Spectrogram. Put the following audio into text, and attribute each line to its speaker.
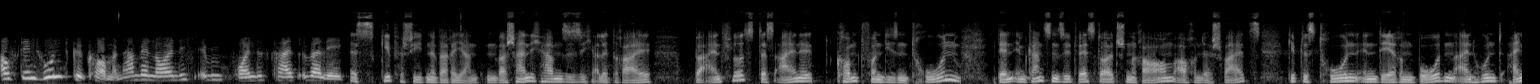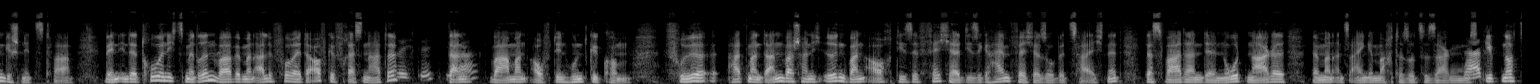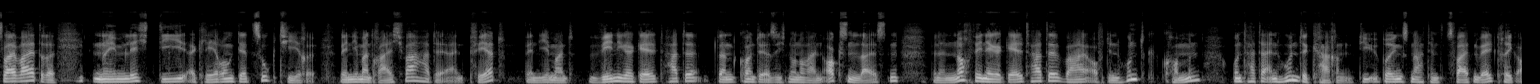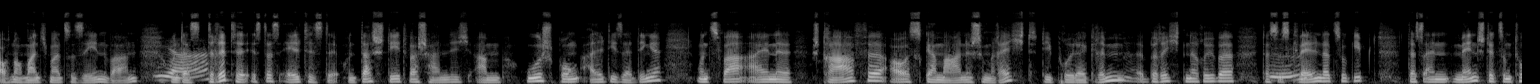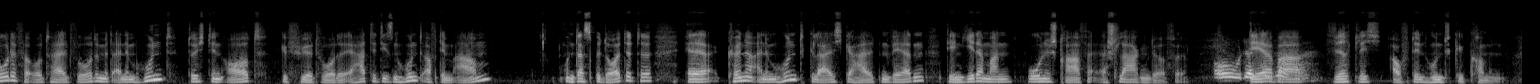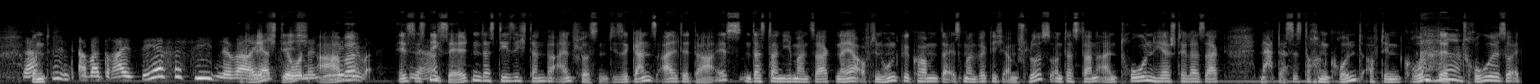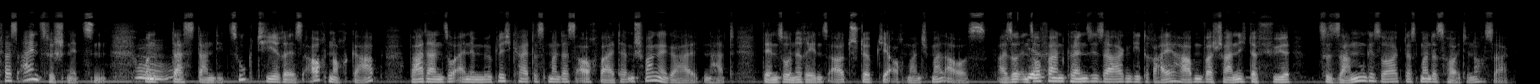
Speaker 1: auf den Hund gekommen, haben wir neulich im Freundeskreis überlegt.
Speaker 2: Es gibt verschiedene Varianten. Wahrscheinlich haben sie sich alle drei beeinflusst. Das eine kommt von diesen Truhen, denn im ganzen südwestdeutschen Raum, auch in der Schweiz, gibt es Truhen, in deren Boden ein Hund eingeschnitzt war. Wenn in der Truhe nichts mehr drin war, wenn man alle Vorräte aufgefressen hatte,
Speaker 1: Richtig,
Speaker 2: dann
Speaker 1: ja.
Speaker 2: war man auf den Hund gekommen. Früher hat man dann wahrscheinlich irgendwann auch diese Fächer, diese Geheimfächer so bezeichnet. Das war dann der Notnagel, wenn man ans Eingemachte sozusagen. Es gibt noch zwei weitere, nämlich die Erklärung der Zugtiere. Wenn jemand reich war, hatte er ein Pferd, wenn jemand weniger Geld hatte, dann konnte er sich nur noch einen Ochsen leisten. Wenn er noch weniger Geld hatte, war er auf den Hund gekommen und hatte einen Hundekarren, die übrigens nach dem Zweiten Weltkrieg auch noch manchmal zu sehen waren.
Speaker 1: Ja.
Speaker 2: Und das dritte ist das älteste und das steht wahrscheinlich am Ursprung all dieser Dinge und zwar eine Strafe aus germanischem Recht. Die Brüder Grimm äh, berichten darüber, dass es Quellen dazu gibt, dass ein Mensch, der zum Tode verurteilt wurde, mit einem Hund durch den Ort geführt wurde. Er hatte diesen Hund auf dem Arm und das bedeutete, er könne einem Hund gleichgehalten werden, den jedermann ohne Strafe erschlagen dürfe.
Speaker 1: Oh, das
Speaker 2: Der war wirklich auf den Hund gekommen.
Speaker 1: das
Speaker 2: Und
Speaker 1: sind aber drei sehr verschiedene Variationen.
Speaker 2: Richtig, aber es ist
Speaker 1: Ja.
Speaker 2: nicht selten, dass die sich dann beeinflussen. Diese ganz alte da ist und dass dann jemand sagt, naja, auf den Hund gekommen, da ist man wirklich am Schluss und dass dann ein Truhenhersteller sagt, na, das ist doch ein Grund, auf den Grund der Truhe so etwas einzuschnitzen.
Speaker 1: Mhm.
Speaker 2: Und dass dann die Zugtiere es auch noch gab, war dann so eine Möglichkeit, dass man das auch weiter im Schwange gehalten hat. Denn so eine Redensart stirbt ja auch manchmal aus. Also insofern können Sie sagen, die drei haben wahrscheinlich dafür zusammengesorgt, dass man das heute noch sagt.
